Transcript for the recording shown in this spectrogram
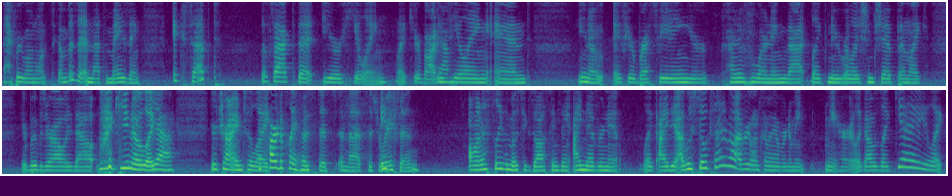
everyone wants to come visit, and that's amazing, except the fact that you're healing, like your body's Yeah. healing, and you know, if you're breastfeeding, you're kind of learning that like new relationship, and like your boobs are always out, like you know, like yeah, you're trying to like it's hard to play hostess in that situation. honestly the most exhausting thing I never knew. Like I did I was so excited about everyone coming over to meet meet her. Like I was like, "Yay, like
